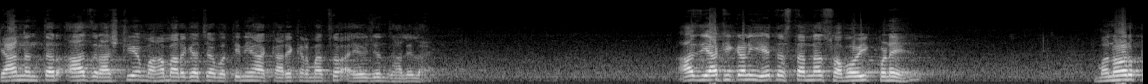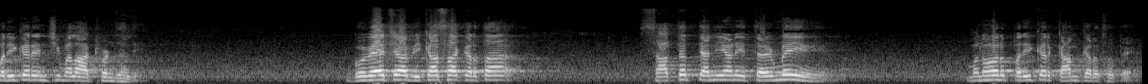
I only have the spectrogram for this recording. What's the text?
त्यानंतर आज राष्ट्रीय महामार्गाच्या वतीने हा कार्यक्रमाचं आयोजन झालेलं आहे. आज या ठिकाणी येत असताना स्वाभाविकपणे मनोहर पर्रीकर यांची मला आठवण झाली. गोव्याच्या विकासाकरता सातत्याने आणि तळमळीने मनोहर पर्रीकर काम करत होते.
